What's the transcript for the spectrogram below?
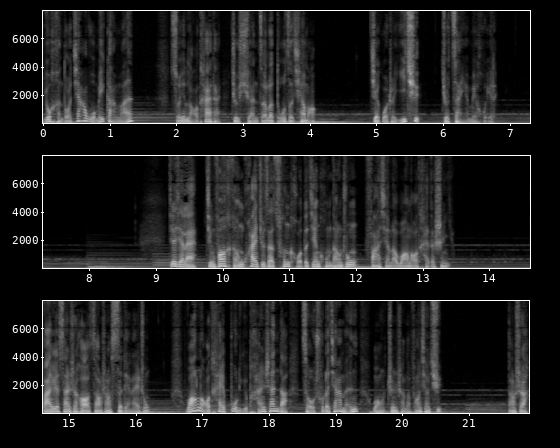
有很多家务没干完。所以老太太就选择了独自前往，结果这一去就再也没回来。接下来，警方很快就在村口的监控当中发现了王老太的身影。八月三十号早上四点来钟，王老太步履蹒跚地走出了家门，往镇上的方向去。当时啊，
